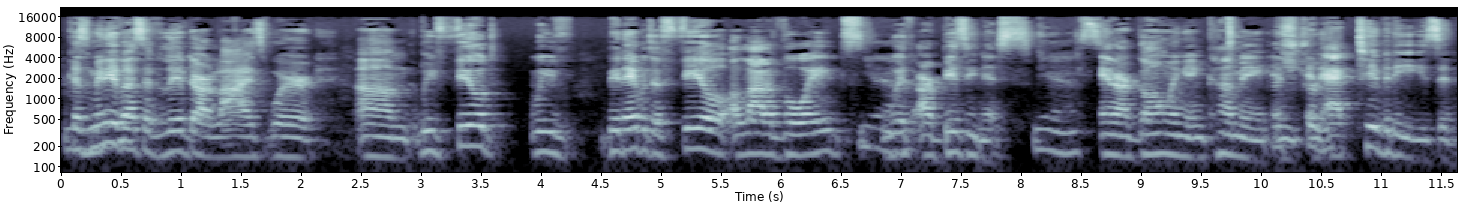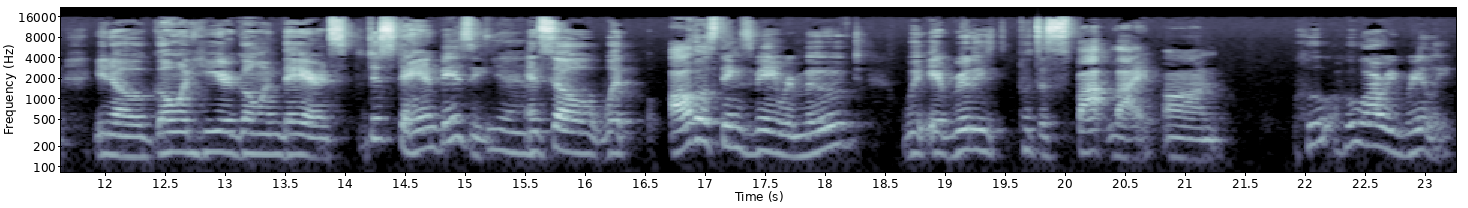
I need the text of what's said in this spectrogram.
Because many of us have lived our lives where um, we feel we've been able to fill a lot of voids Yeah. with our busyness Yes. and our going and coming and, and activities and you know going here going there and just staying busy Yeah. and so with all those things being removed we, it really puts a spotlight on who who are we really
